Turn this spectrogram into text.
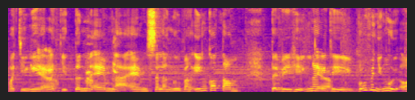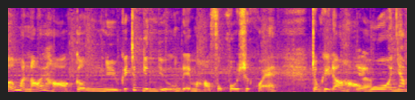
và chị nghe Dạ. là chị tin em là em sẽ là người bán yến có tâm tại vì hiện nay Dạ. thì đối với những người ốm mà nói họ cần nhiều cái chất dinh dưỡng để mà họ phục hồi sức khỏe trong khi đó họ Dạ. mua nhầm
